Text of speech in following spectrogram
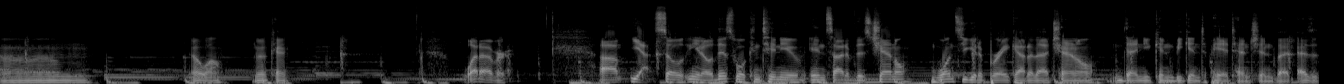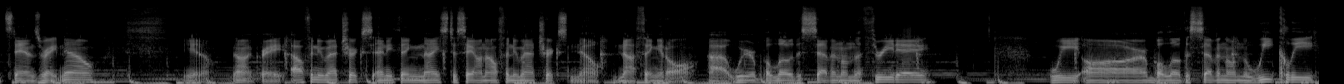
Um, oh well, okay. Whatever. Um, yeah, so you know this will continue inside of this channel. Once you get a break out of that channel, then you can begin to pay attention. But as it stands right now, you know, not great. Alphanumerics, anything nice to say on Alphanumerics? No, nothing at all. Uh, we're below the seven on the three day. We are below the seven on the weekly.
